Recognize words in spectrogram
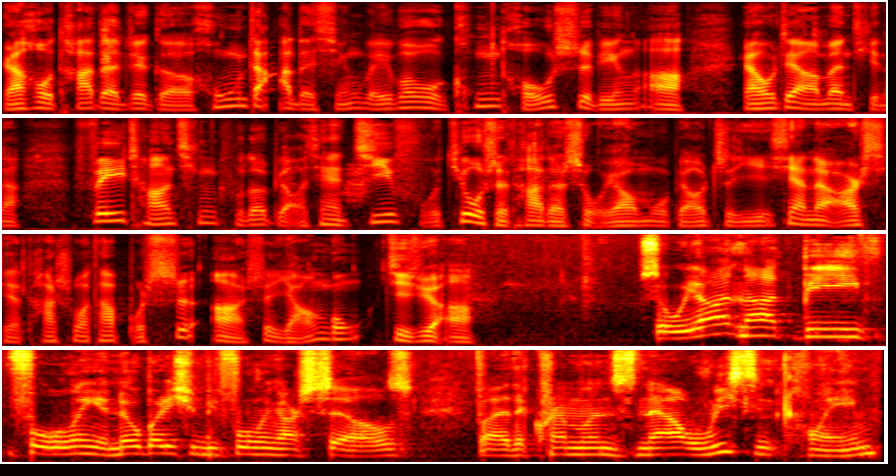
然后他的这个轰炸的行为，包括空投士兵啊，然后这样问题呢，非常清楚的表现基辅就是他的首要目标之一。现在而且他说他不是啊，是佯攻。继续啊。So we ought not be fooling, and nobody should be fooling ourselves by the Kremlin's now recent claim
